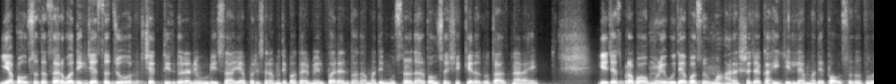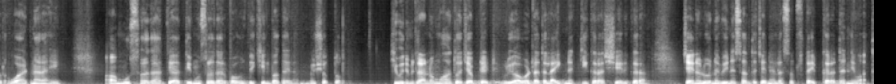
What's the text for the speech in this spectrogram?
या पावसाचा सर्वाधिक जास्त जोर छत्तीसगड आणि ओडिसा या परिसरामध्ये बघायला मिळेल. बऱ्याच भागामध्ये मुसळधार पावसाची शक्यता सुद्धा असणार आहे. याच्याच प्रभावामुळे उद्यापासून महाराष्ट्राच्या काही जिल्ह्यांमध्ये पावसाचा जोर वाढणार आहे. मुसळधार ते अतिमुसळधार पाऊस देखील बघायला मिळू शकतो. ही होती मित्रांनो महत्त्वाचे अपडेट. व्हिडिओ आवडला तर लाईक नक्की करा शेअर करा. चॅनलवर नवीन असाल तर चॅनलला सबस्क्राईब करा. धन्यवाद.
